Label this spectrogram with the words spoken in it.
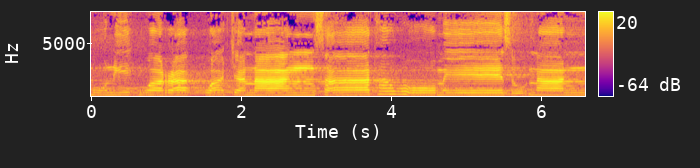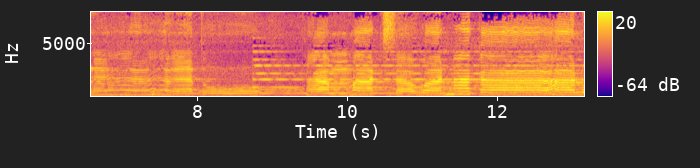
มุนิวระวจนังสาทโวเม นันตุธรรมัสสวนกาโล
